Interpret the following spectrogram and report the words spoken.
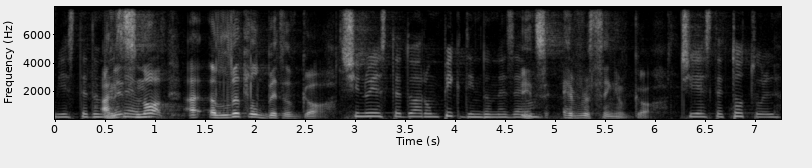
Este And it's Dumnezeu. not a, a little bit of God, Și nu este doar un pic din Dumnezeu, it's everything of God. ci este totul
